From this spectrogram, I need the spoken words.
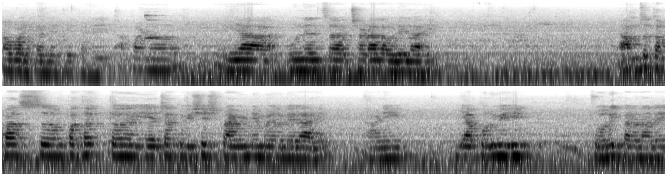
आवाहन करण्यात येत आहे. आपण या गुन्ह्यांचा छडा लावलेला आहे. आमचं तपास पथक याच्यात विशेष प्रावीण्य मिळवलेलं आहे. आणि यापूर्वीही चोरी करणारे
